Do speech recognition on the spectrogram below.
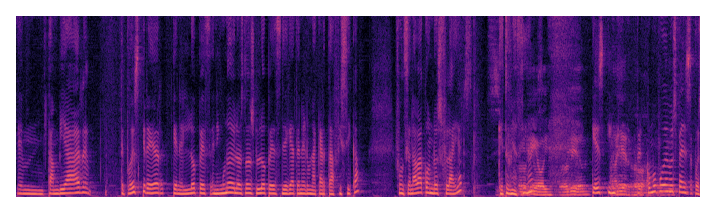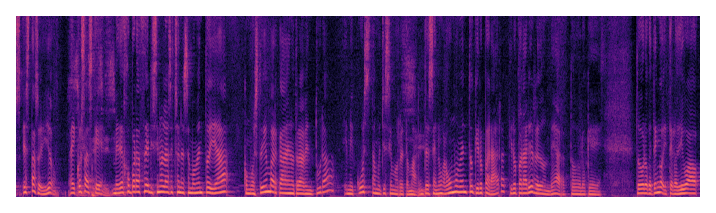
em, cambiar ¿Te puedes creer que en el López, en ninguno de los dos López llegué a tener una carta física? Funcionaba con los flyers que tú me hacías. Que es ¿Cómo podemos pensar? Pues esta soy yo. Hay cosas que me dejo por hacer y si no las he hecho en ese momento ya, como estoy embarcada en otra aventura, eh, me cuesta muchísimo retomar. Entonces en algún momento quiero parar, quiero parar y redondear todo lo que todo lo que tengo y te lo digo a,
